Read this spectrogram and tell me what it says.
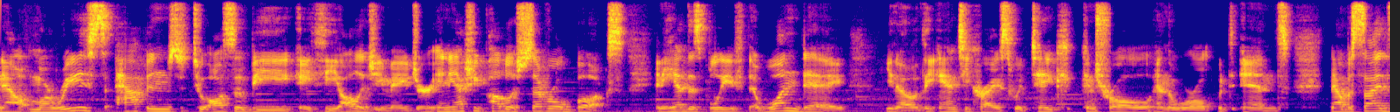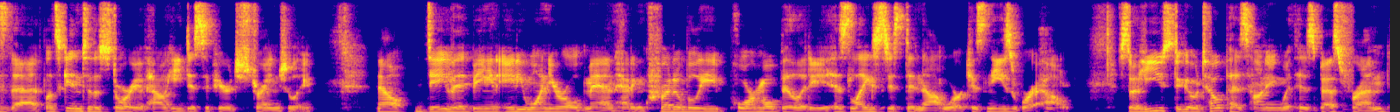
Now, Maurice happens to also be a theology major, and he actually published several books. And he had this belief that one day, you know, the Antichrist would take control and the world would end. Now, besides that, let's get into the story of how he disappeared strangely. Now, David, being an 81 year old man, had incredibly poor mobility. His legs just did not work, his knees were out. So he used to go topaz hunting with his best friend,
